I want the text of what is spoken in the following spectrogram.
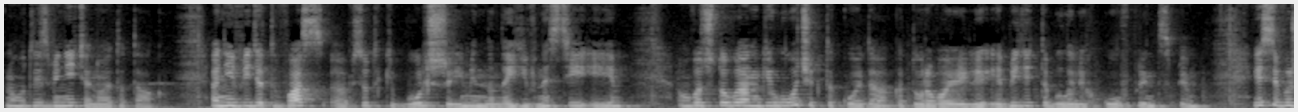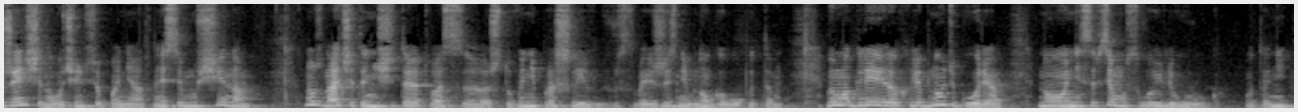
Ну вот извините, но это так. Они видят в вас э, все-таки больше именно наивности и вот что вы ангелочек такой, да, которого или обидеть-то было легко, в принципе. Если вы женщина, очень все понятно. Если мужчина, ну, значит, они считают вас, э, что вы не прошли в своей жизни много опыта. Вы могли хлебнуть горя, но не совсем усвоили урок. Вот они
